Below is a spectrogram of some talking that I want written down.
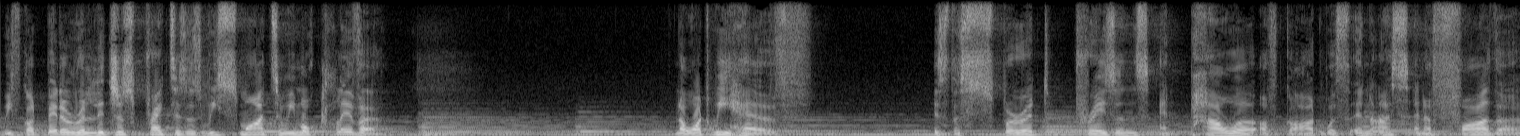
We've got better religious practices. We're smarter. We're more clever. Now, what we have is the spirit, presence, and power of God within us, and a Father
